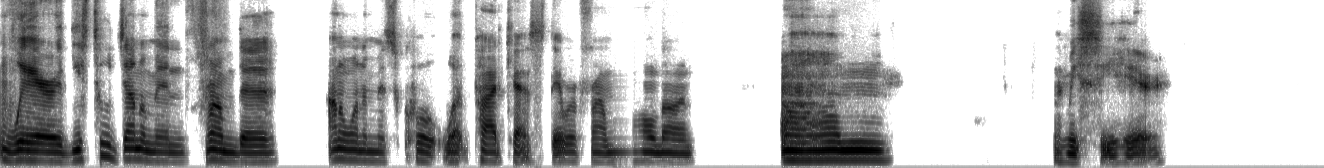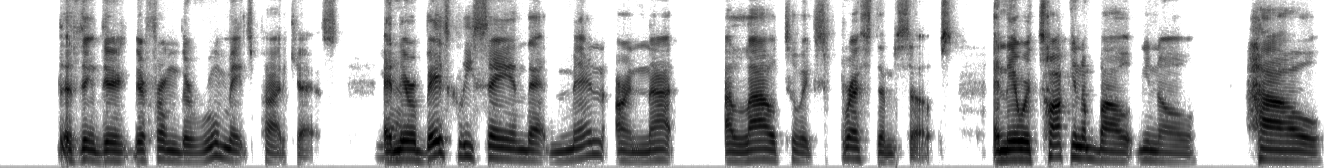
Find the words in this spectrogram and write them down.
where these two gentlemen from the I don't want to misquote what podcast they were from. Hold on. Um let me see here. I think they're they're from the roommates podcast. And they were basically saying that men are not allowed to express themselves. And they were talking about, you know, how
